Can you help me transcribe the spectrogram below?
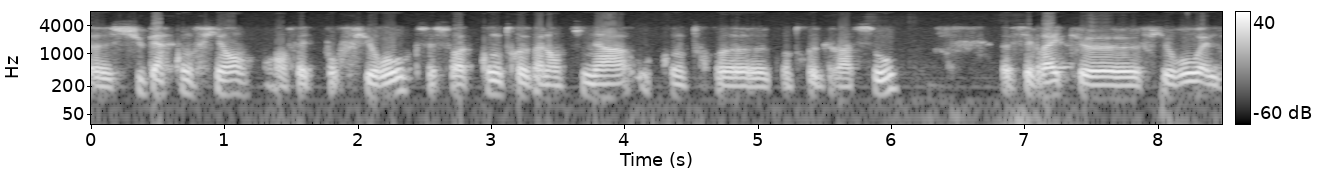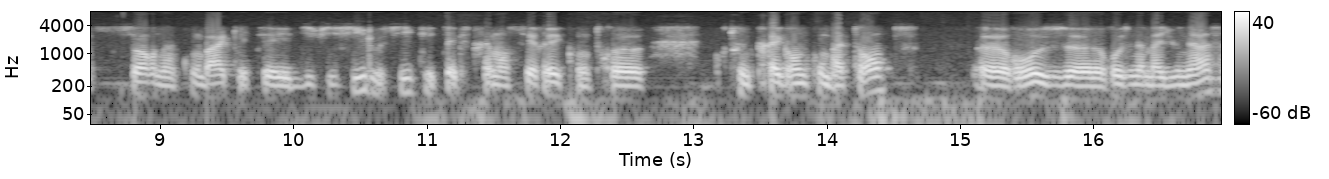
euh, super confiant en fait pour Fioro, que ce soit contre Valentina ou contre euh, contre Grasso. C'est vrai que Fioro, elle sort d'un combat qui était difficile aussi, qui était extrêmement serré contre contre une très grande combattante, Rose euh, Rose Namajunas.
